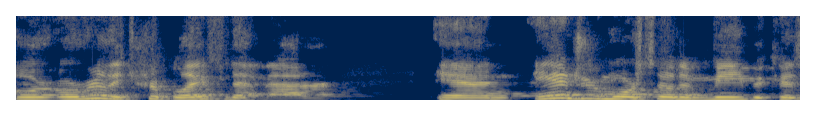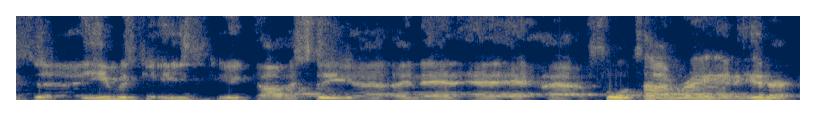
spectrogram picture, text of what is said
or, or really AAA for that matter. And Andrew more so than me because uh, he was he's obviously uh, a, a, a full-time right-handed hitter.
